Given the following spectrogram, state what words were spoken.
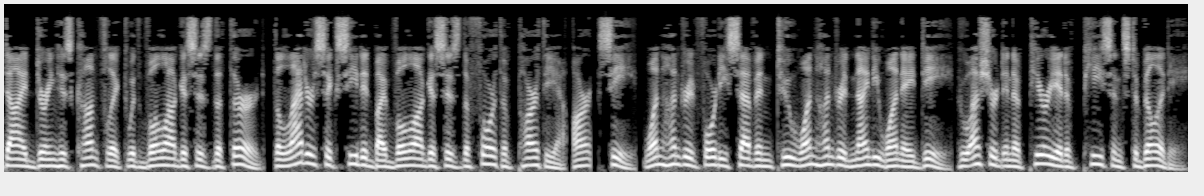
died during his conflict with Vologases III, the latter succeeded by Vologases IV of Parthia r. c. 147–191 AD who ushered in a period of peace and stability.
